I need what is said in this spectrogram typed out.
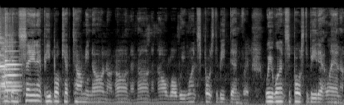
I've been saying it. People kept telling me, no, no, no, no, no, no, no. Well, we weren't supposed to beat Denver. We weren't supposed to beat Atlanta.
